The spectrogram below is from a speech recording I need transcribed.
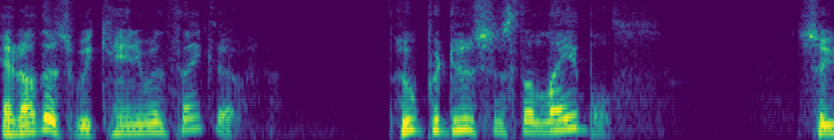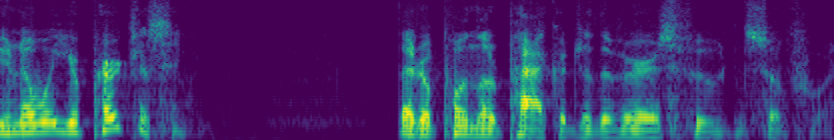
And others we can't even think of. Who produces the labels? So you know what you're purchasing that are put in the package of the various food and so forth.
